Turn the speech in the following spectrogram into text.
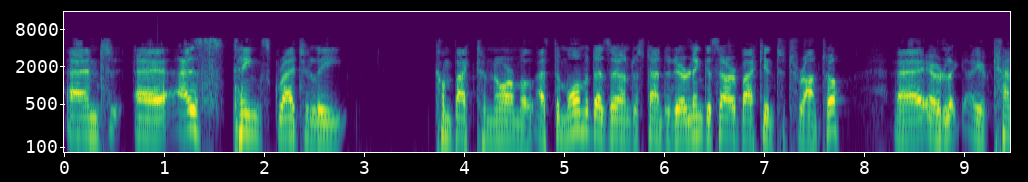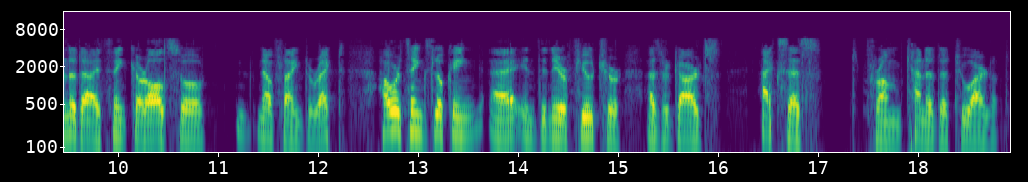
And uh, as things gradually come back to normal. At the moment, as I understand it, Aer Lingus are back into Toronto. Uh, Air, Canada, I think, are also now flying direct. How are things looking uh, in the near future as regards access from Canada to Ireland?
